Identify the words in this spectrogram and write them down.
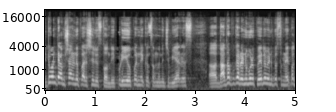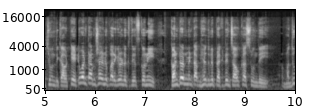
ఎటువంటి అంశాలను పరిశీలిస్తోంది? ఇప్పుడు ఈ ఉప ఎన్నికకు సంబంధించి బీఆర్ఎస్ దాదాపుగా రెండు మూడు పేర్లు వినిపిస్తున్న నేపథ్యం ఉంది కాబట్టి ఎటువంటి అంశాలను పరిగణలోకి తీసుకొని కంటోన్మెంట్ అభ్యర్థిని ప్రకటించే అవకాశం ఉంది? మధు?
